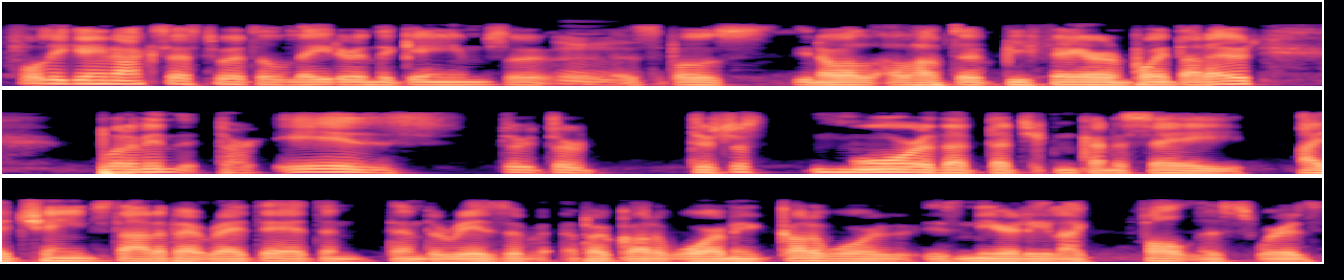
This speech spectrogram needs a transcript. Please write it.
fully gain access to it till later in the game. So mm. I suppose you know I'll, I'll have to be fair and point that out. But I mean, there is there there there's just more that that you can kind of say I changed that about Red Dead than than there is about God of War. I mean, God of War is nearly like faultless, whereas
